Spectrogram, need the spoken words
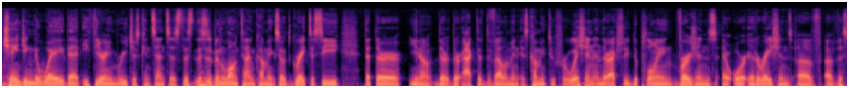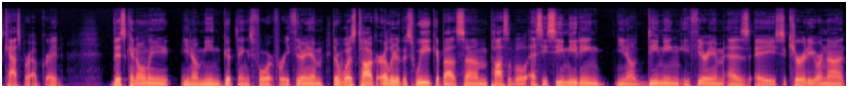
changing the way that Ethereum reaches consensus. This this has been a long time coming, so it's great to see that their you know their their active development is coming to fruition and they're actually deploying versions or iterations of of this Casper upgrade this can only you know mean good things for for ethereum. There was talk earlier this week about some possible sec meeting you know deeming ethereum as a security or not.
